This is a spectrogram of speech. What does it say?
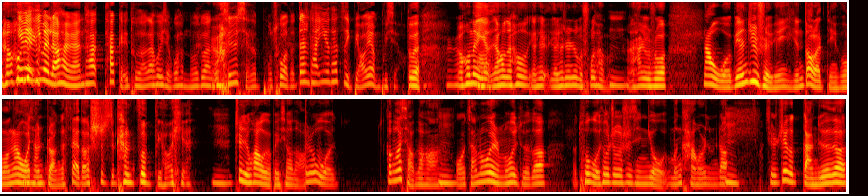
然后因为因为梁海源他他给吐槽大会写过很多段子，其实写的不错的，但是他因为他自己表演不行，对然后那杨，啊然后然后杨先杨先生这么说他嘛，嗯然后他就说，那我编剧水平已经到了顶峰了，那我想嗯转个赛道试试看做表演。嗯 这句话我有被笑到，其实我刚刚想到哈，嗯我咱们为什么会觉得呃脱口秀这个事情有门槛或者怎么着？嗯其实这个感觉的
